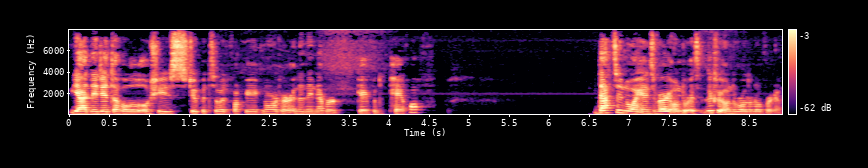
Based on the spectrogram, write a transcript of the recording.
yeah, they did the whole oh she's stupid so it fucking ignored her and then they never gave her the payoff. That's annoying and it's very under it's literally underworld all over again.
